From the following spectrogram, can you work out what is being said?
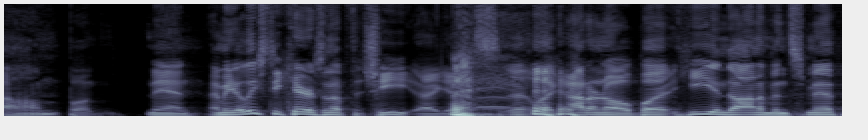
Um, but man, I mean, at least he cares enough to cheat, I guess. Uh, like I don't know, but he and Donovan Smith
